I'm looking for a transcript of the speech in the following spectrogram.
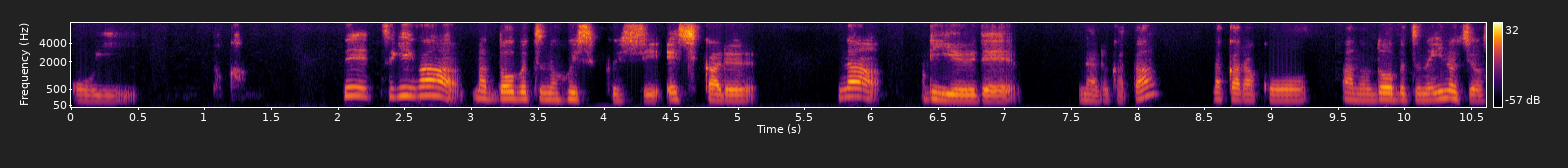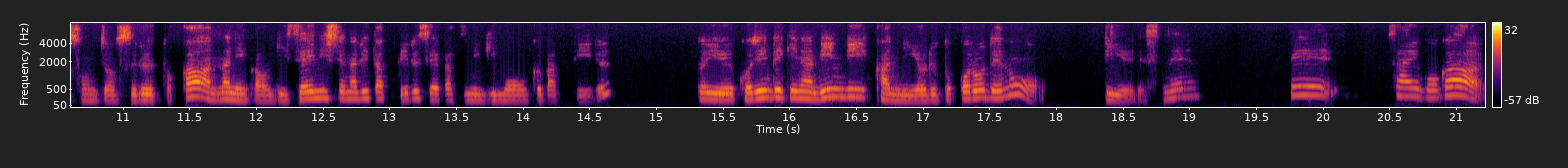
多いとか。で、次が、まあ、動物の福祉、エシカルな理由でなる方。だからこう、あの動物の命を尊重するとか、何かを犠牲にして成り立っている生活に疑問を配っているという個人的な倫理観によるところでの理由ですね。で、最後が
